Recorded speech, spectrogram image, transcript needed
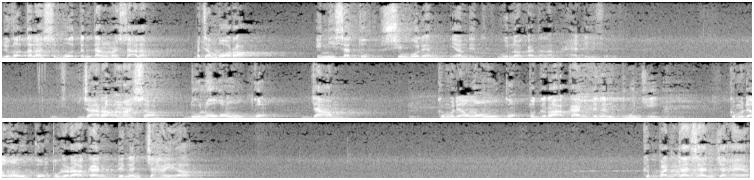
juga telah sebut tentang masalah macam borak. Ini satu simbol yang yang digunakan dalam hadis. Jarak masa. Dulu orang ukur jam. Kemudian orang ukur pergerakan dengan bunyi. Kemudian orang ukur pergerakan dengan cahaya. Kepantasan cahaya.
